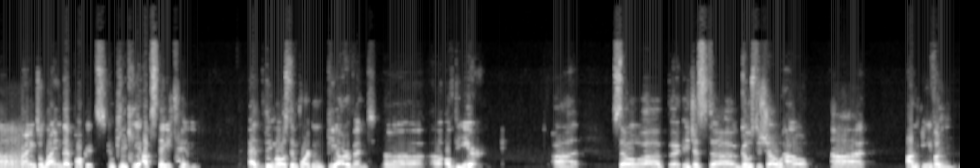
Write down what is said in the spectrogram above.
uh, trying to line their pockets completely upstaged him at the most important PR event uh, of the year. So uh, it just uh, goes to show how uh, uneven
